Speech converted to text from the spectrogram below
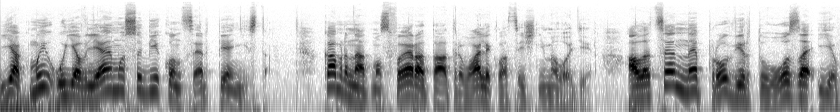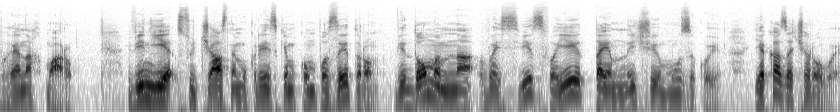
як ми уявляємо собі концерт піаніста. Камерна атмосфера та тривалі класичні мелодії. Але це не про віртуоза Євгена Хмару. Він є сучасним українським композитором, відомим на весь світ своєю таємничою музикою, яка зачаровує.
